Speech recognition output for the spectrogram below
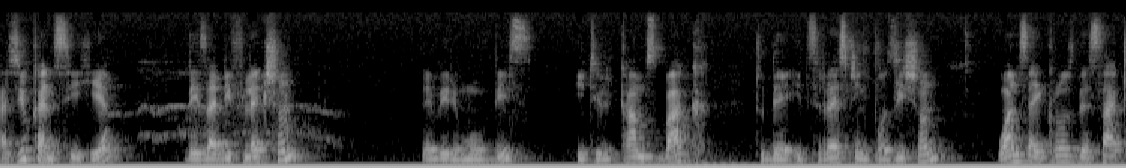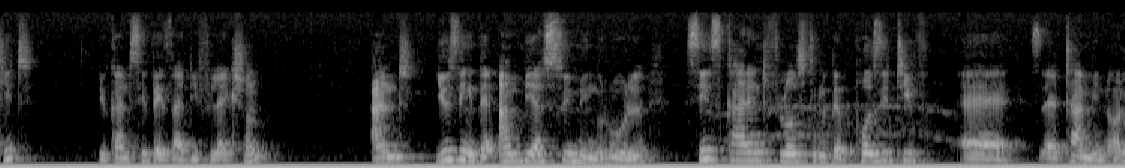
As you can see here, there's a deflection. Let me remove this. It comes back to the its resting position. Once I cross the circuit, you can see there's a deflection. And using the Ampere swimming rule, since current flows through the positive uh, uh, terminal,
